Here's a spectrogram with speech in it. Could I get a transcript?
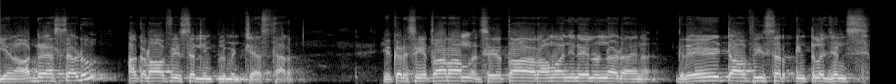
ఈయన ఆర్డర్ వేస్తాడు అక్కడ ఆఫీసర్లు ఇంప్లిమెంట్ చేస్తారు. ఇక్కడ సీతారామ సీతారామాంజనేయులు ఉన్నాడు ఆయన. గ్రేట్ ఆఫీసర్ ఇంటెలిజెన్స్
